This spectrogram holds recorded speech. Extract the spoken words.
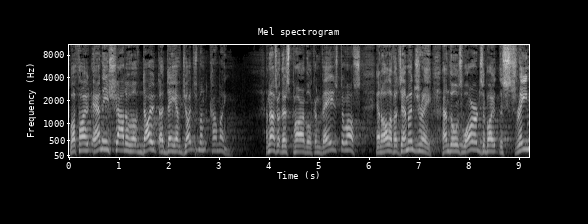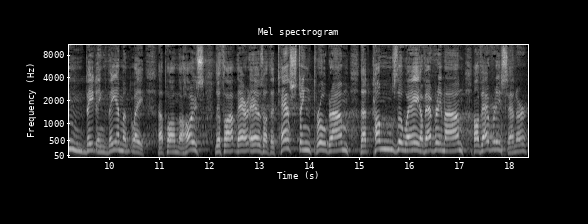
without any shadow of doubt a day of judgment coming. And that's what this parable conveys to us in all of its imagery and those words about the stream beating vehemently upon the house. The thought there is of the testing program that comes the way of every man, of every sinner.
